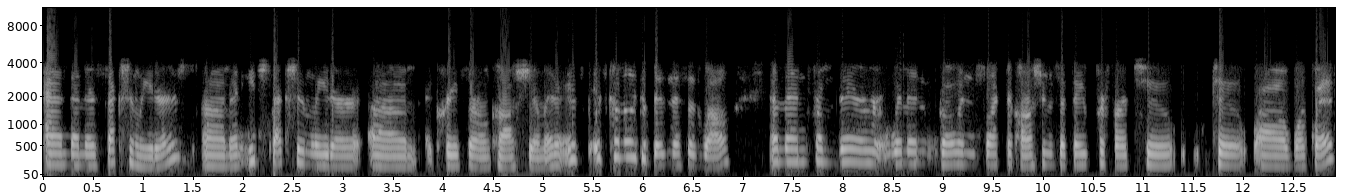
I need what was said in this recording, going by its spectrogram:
and then there's section leaders, um, and each section leader um, creates their own costume, and it's it's kind of like a business as well. And then from there, women go and select the costumes that they prefer to to uh, work with,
